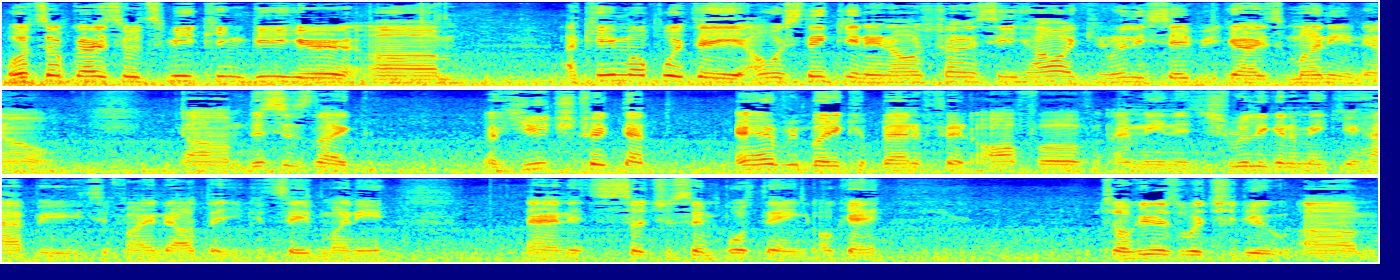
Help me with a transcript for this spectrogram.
What's up, guys? So it's me, King D here. Um, I came up with a. I was thinking, and I was trying to see how I can really save you guys money now. Um, this is like a huge trick that everybody could benefit off of. I mean, it's really gonna make you happy to find out that you could save money, and it's such a simple thing. Okay. So here's what you do. Um,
